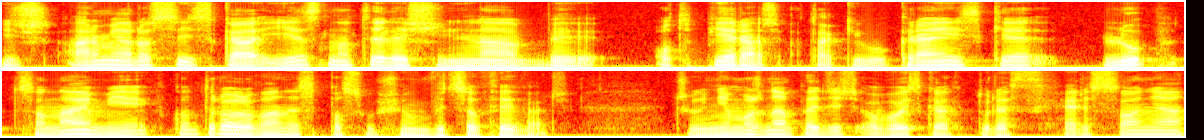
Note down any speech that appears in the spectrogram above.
iż armia rosyjska jest na tyle silna, by odpierać ataki ukraińskie lub co najmniej w kontrolowany sposób się wycofywać. Czyli nie można powiedzieć o wojskach, które z Hersonia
